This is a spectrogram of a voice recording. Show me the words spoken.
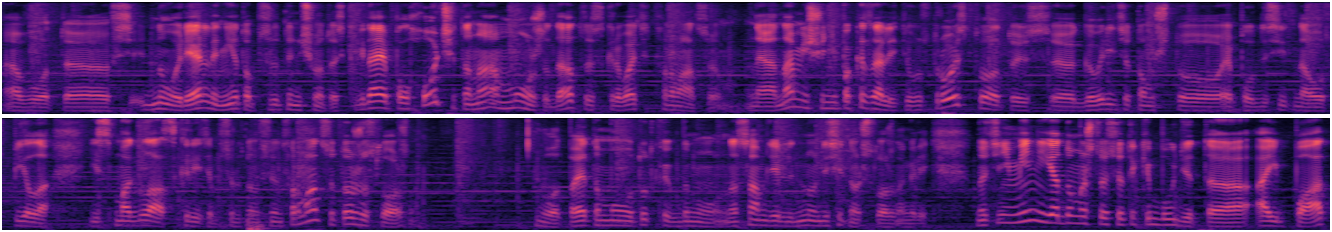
А, вот, э, ну, реально нет абсолютно ничего. То есть, когда Apple хочет, она может, да, то есть скрывать информацию. А, нам еще не показали эти устройства, то есть э, говорить о том, что Apple действительно успела и смогла скрыть абсолютно всю информацию, тоже сложно. Вот, поэтому тут как бы, ну, на самом деле, ну, действительно очень сложно говорить. Но, тем не менее, я думаю, что все-таки будет э, iPad.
